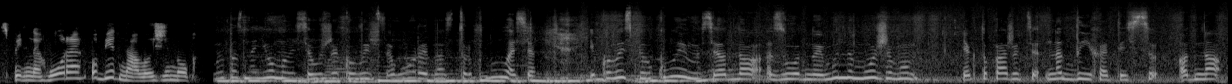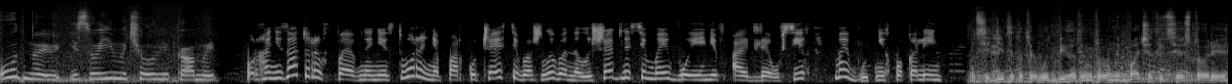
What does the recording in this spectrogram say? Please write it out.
Спільне горе об'єднало жінок. Ми познайомилися вже коли це горе нас торкнулося. І коли спілкуємося одна з одною, ми не можемо, як то кажуть, надихатись одна одною і своїми чоловіками. Організатори впевнені, створення парку честі важливе не лише для сімей воїнів, а й для усіх майбутніх поколінь. Ці діти, які будуть бігати, вони повинні бачити ці історії,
